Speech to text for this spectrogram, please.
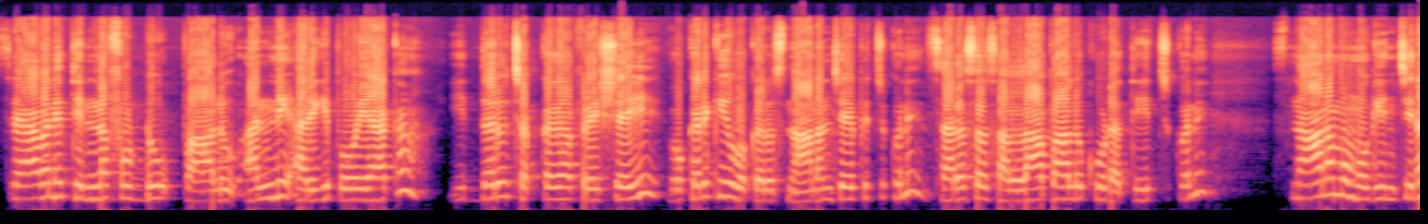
శ్రావణి తిన్న ఫుడ్డు పాలు అన్నీ అరిగిపోయాక ఇద్దరు చక్కగా ఫ్రెష్ అయ్యి ఒకరికి ఒకరు స్నానం చేపించుకుని సరస సల్లాపాలు కూడా తీర్చుకొని స్నానము ముగించిన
